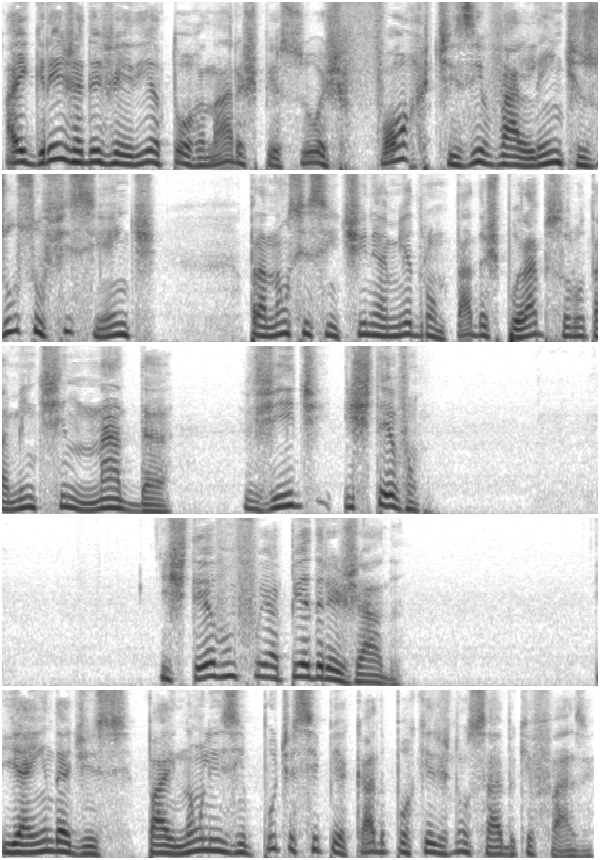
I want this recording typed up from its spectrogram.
A igreja deveria tornar as pessoas fortes e valentes o suficiente para não se sentirem amedrontadas por absolutamente nada. Vide Estevão. Estevão foi apedrejado. E ainda disse: Pai, não lhes impute esse pecado porque eles não sabem o que fazem.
